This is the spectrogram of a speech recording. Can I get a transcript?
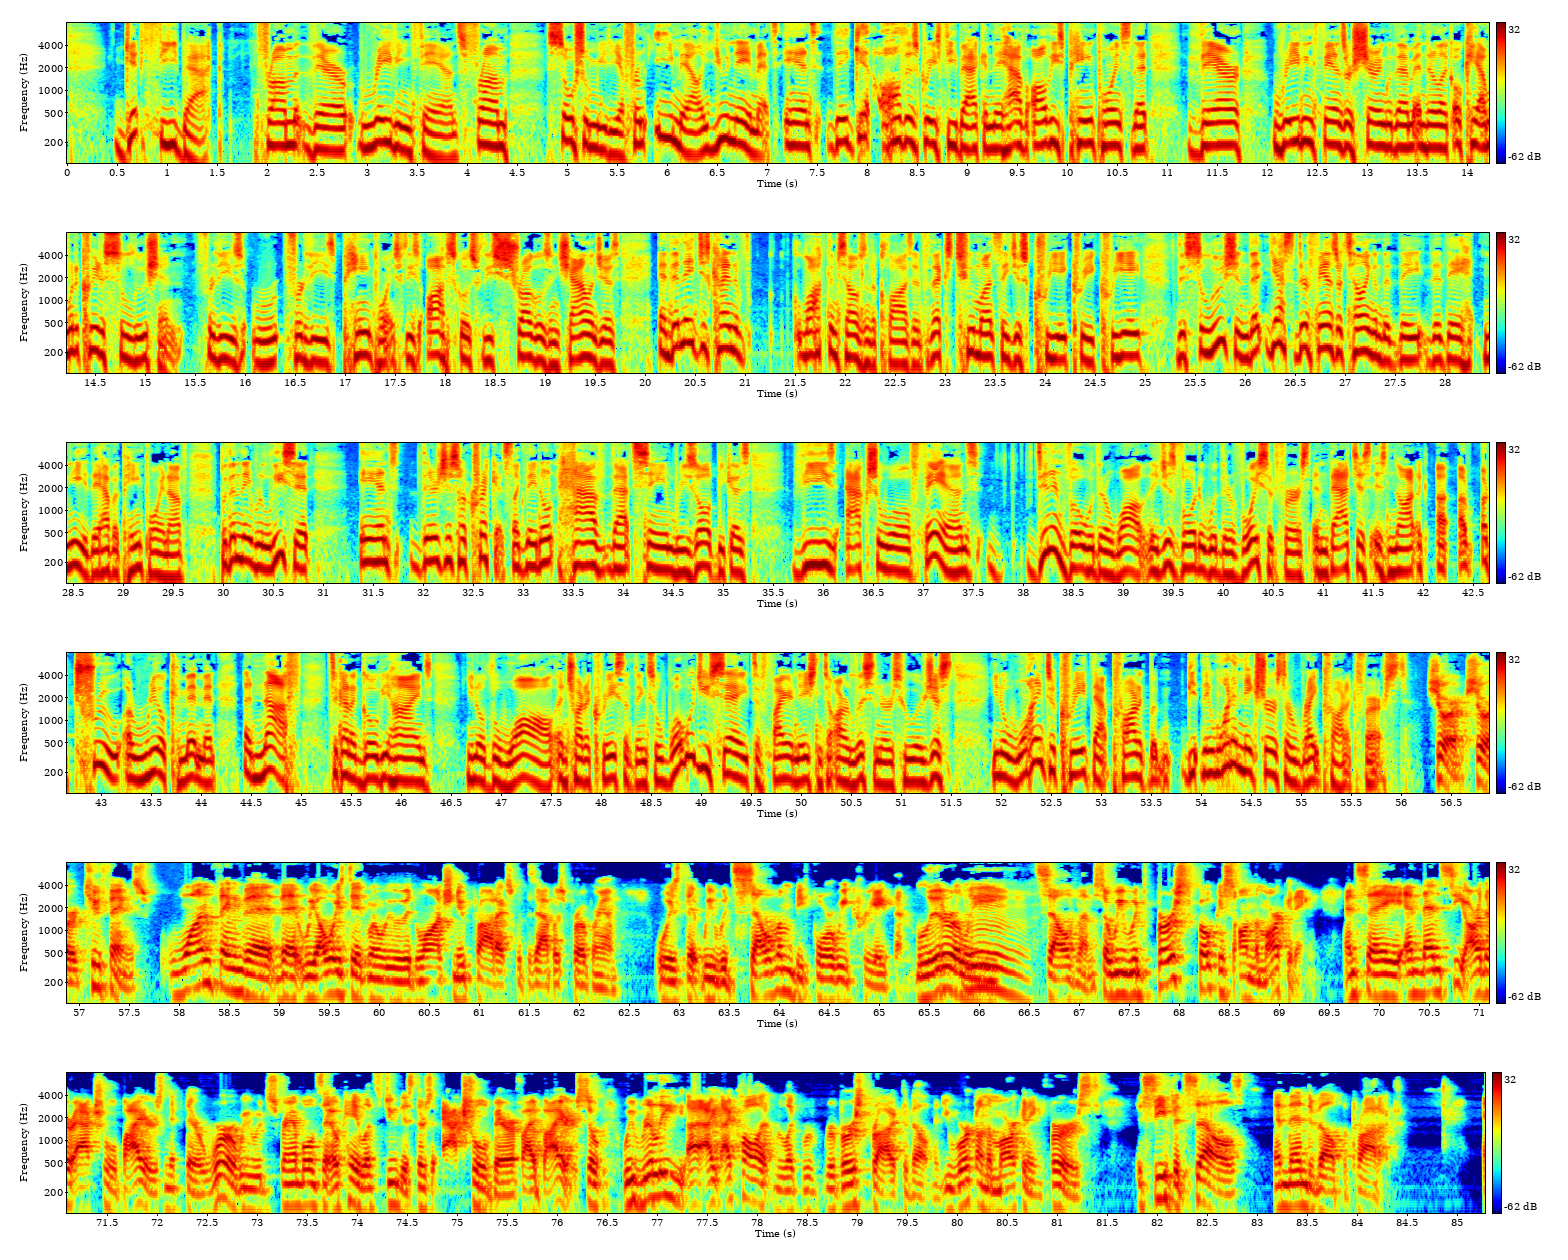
get feedback from their raving fans, from social media, from email, you name it. And they get all this great feedback and they have all these pain points that their raving fans are sharing with them. And they're like, okay, I'm going to create a solution for these, for these pain points, for these obstacles, for these struggles and challenges. And then they just kind of lock themselves in a closet. For the next two months, they just create, create, create the solution that yes, their fans are telling them that they that they need, they have a pain point of, but then they release it, and they're just are crickets. Like they don't have that same result because these actual fans didn't vote with their wallet. They just voted with their voice at first. And that just is not a, a, a true, a real commitment enough to kind of go behind, you know, the wall and try to create something. So what would you say to Fire Nation, to our listeners who are just, you know, wanting to create that product, but they want to make sure it's the right product first? Sure, sure. Two things. One thing that, that we always did when we would launch new products with the Zappos program was that we would sell them before we create them, literally mm. sell them. So we would first focus on the marketing and say, and then see, are there actual buyers? And if there were, we would scramble and say, okay, let's do this. There's actual verified buyers. So we really, I, I call it like re- reverse product development. You work on the marketing first, see if it sells, and then develop the product.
